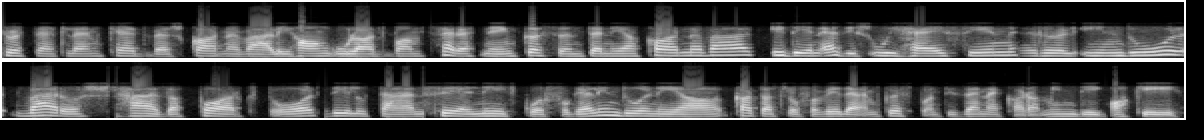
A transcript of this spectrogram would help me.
kötetlen, kedves karneváli hangulatban szeretnénk köszönteni a karnevált. Idén ez is új helyszínről indul, Városháza Parktól délután fél négykor fog elindulni a Katasztrófa Védelem Központi Zenekara mindig, aki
